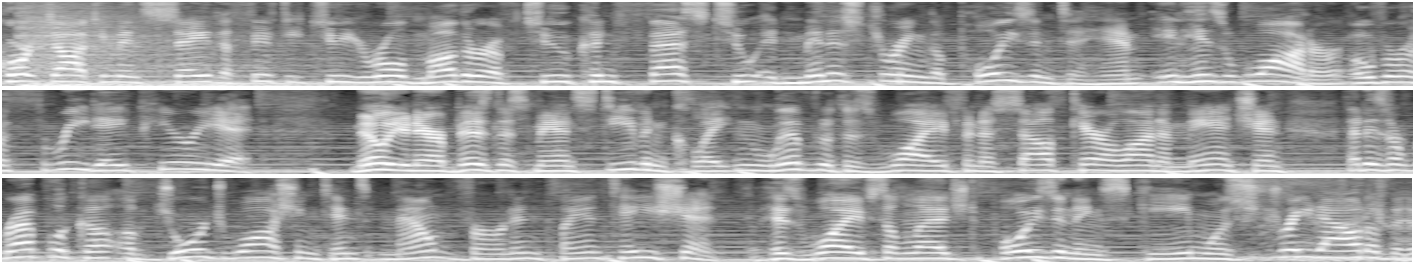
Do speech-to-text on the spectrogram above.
Court documents say the 52 year old mother of two confessed to administering the poison to him in his water over a three day period. Millionaire businessman Stephen Clayton lived with his wife in a South Carolina mansion that is a replica of George Washington's Mount Vernon plantation. His wife's alleged poisoning scheme was straight out of the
